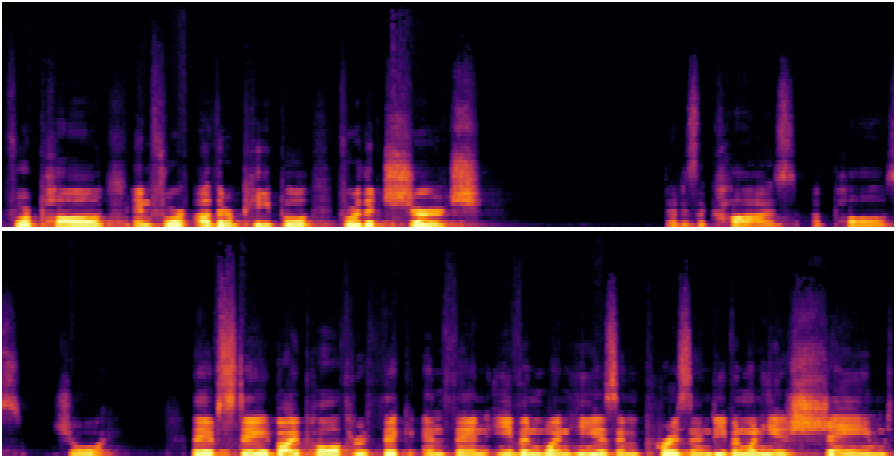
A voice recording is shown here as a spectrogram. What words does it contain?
for Paul and for other people, for the church that is the cause of Paul's joy. They have stayed by Paul through thick and thin, even when he is imprisoned, even when he is shamed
